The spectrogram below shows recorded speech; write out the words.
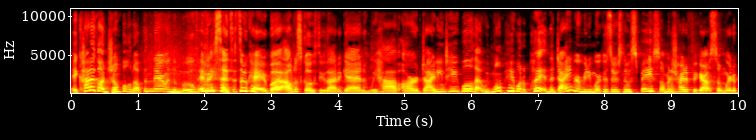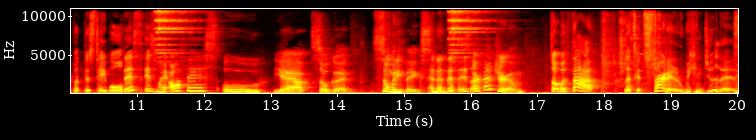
It kind of got jumbled up in there in the move. It makes sense. It's okay, but I'll just go through that again. We have our dining table that we won't be able to put in the dining room anymore because there's no space. So I'm gonna try to figure out somewhere to put this table. This is my office. Oh, yeah, so good. So many things. And then this is our bedroom. So with that, let's get started. We can do this.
